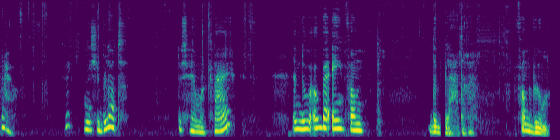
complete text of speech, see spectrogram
Nou, dan is je blad dus helemaal klaar. En doen we ook bij een van de bladeren van de bloem.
